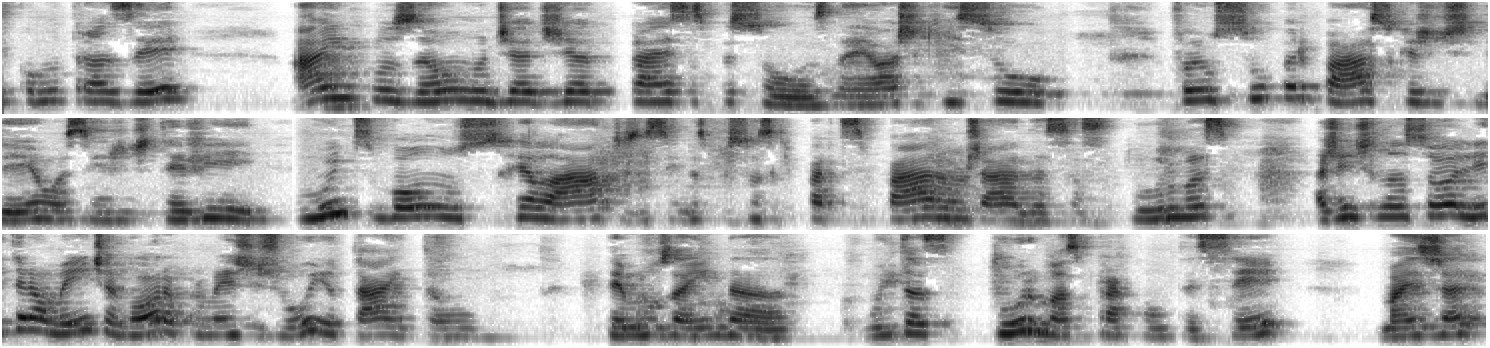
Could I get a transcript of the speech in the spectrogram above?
e como trazer a inclusão no dia a dia para essas pessoas, né? Eu acho que isso foi um super passo que a gente deu, assim, a gente teve muitos bons relatos, assim, das pessoas que participaram já dessas turmas. A gente lançou literalmente agora para o mês de junho, tá? Então, temos ainda muitas turmas para acontecer, mas já,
